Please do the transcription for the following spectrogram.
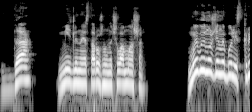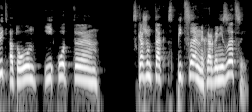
«Да», — медленно и осторожно начала Маша, — «мы вынуждены были скрыть от ООН и от, э, скажем так, специальных организаций».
